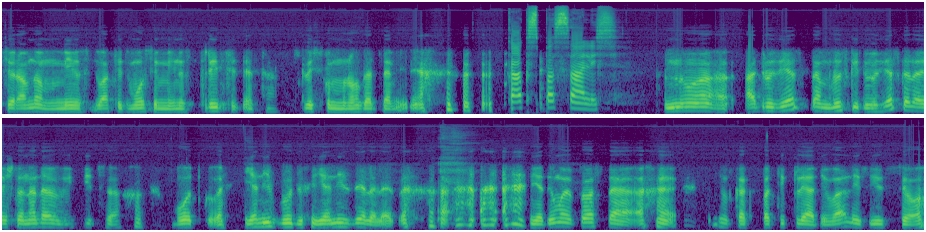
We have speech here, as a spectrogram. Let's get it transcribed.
все равно минус 28, минус 30 это слишком много для меня. Как спасались? Ну, а а друзья, там русские друзья сказали, что надо выпить э, водку. Я не буду, я не сделал это. Я думаю, просто ну, как потекли, одевались и все.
